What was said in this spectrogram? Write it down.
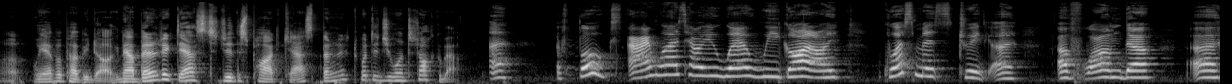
Uh, we have a puppy dog. Now, Benedict asked to do this podcast. Benedict, what did you want to talk about? Uh, uh, folks, I want to tell you where we got our Christmas tree uh, uh, from the uh,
